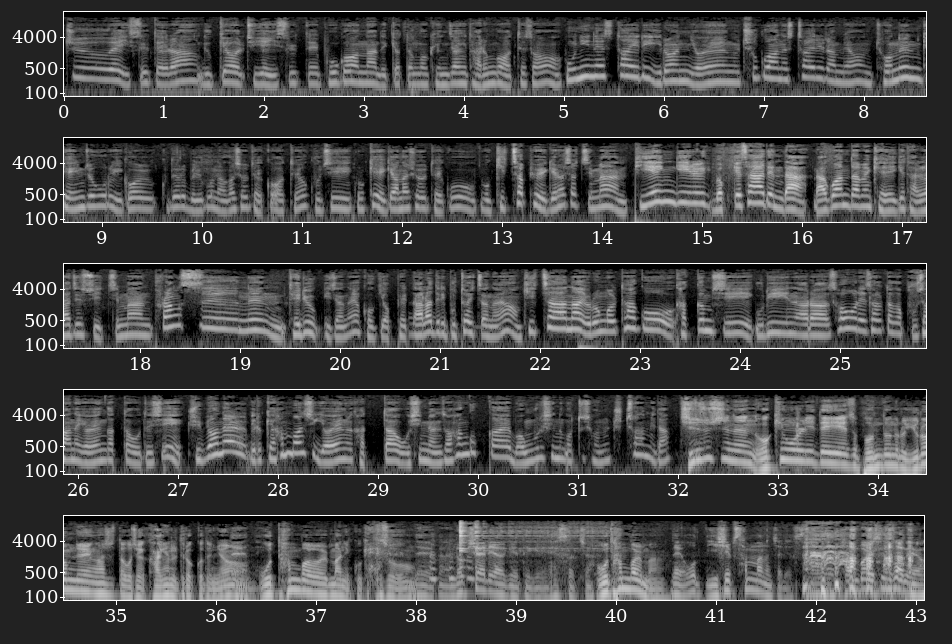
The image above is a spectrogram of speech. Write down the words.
주에 있을 때랑 6개월 뒤에 있을 때 보거나 느꼈던 건 굉장히 다른 것 같아서 본인의 스타일이 이런 여행을 추구하는 스타일이라면 저는 개인적으로 이걸 그대로 밀고 나가셔도 될 것 같아요. 굳이 그렇게 얘기 안 하셔도 되고 뭐 기차표 얘기를 하셨지만 비행기를 몇 개 사야 된다라고 한다면 계획이 달라질 수 있지만 프랑스 는 대륙이잖아요. 거기 옆에 나라들이 붙어 있잖아요. 기차나 이런 걸 타고 가끔씩 우리나라 서울에 살다가 부산에 여행 갔다 오듯이 주변을 이렇게 한 번씩 여행을 갔다 오시면서 한국가에 머무르시는 것도 저는 추천합니다. 진수 씨는 워킹홀리데이에서 번 돈으로 유럽 여행 하셨다고 제가 강연을 들었거든요. 네네. 옷 한 벌만 입고 계속. 네, 그냥 럭셔리하게 되게 했었죠. 옷 한 벌만. 네, 옷 23만 원짜리였어요. 한 벌 신사네요.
